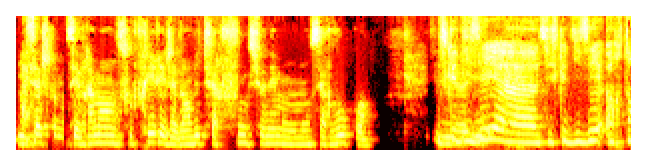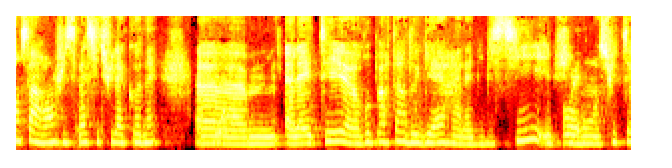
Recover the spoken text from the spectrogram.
Et ça, je commençais vraiment à en souffrir et j'avais envie de faire fonctionner mon, mon cerveau, quoi. C'est ce que disait, euh, c'est ce que disait Hortense Aran. Je ne sais pas si tu la connais. Euh, elle a été euh, reporter de guerre à la BBC et puis bon, ensuite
